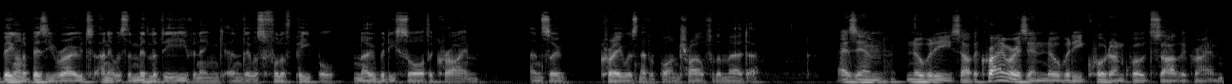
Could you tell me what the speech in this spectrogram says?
being on a busy road and it was the middle of the evening and it was full of people, nobody saw the crime, and so Kray was never put on trial for the murder. As in, nobody saw the crime, or as in, nobody quote unquote saw the crime?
